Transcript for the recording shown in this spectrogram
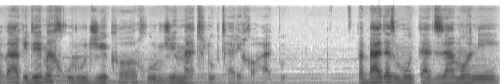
و عقیده من خروجی کار خروجی مطلوب تری خواهد بود. و بعد از مدت زمانی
